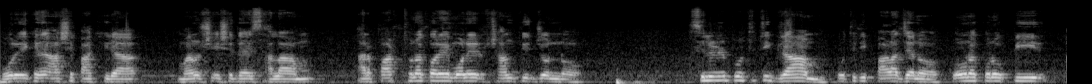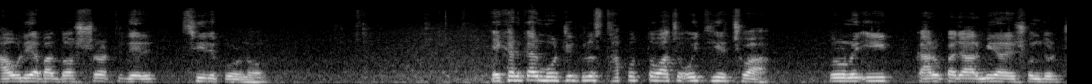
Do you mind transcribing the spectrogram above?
ভোরে এখানে আসে পাখিরা, মানুষ এসে দেয় সালাম আর প্রার্থনা করে মনের শান্তির জন্য। সিলেটের প্রতিটি গ্রাম, প্রতিটি পাড়া যেন কোনো না কোনো পীর, আউলিয়া বা দর্শনার্থীদের স্মৃতিপূর্ণ। এখানকার মসজিদগুলো স্থাপত্য আছে ঐতিহ্যের ছোঁয়া। পুরনো ইট কারুকাজ আর মিনারের সৌন্দর্য।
